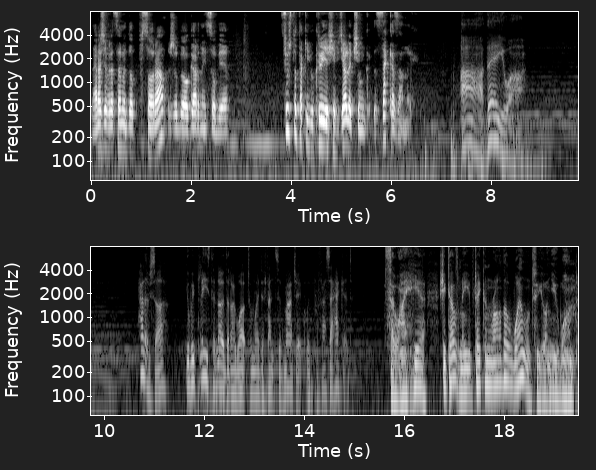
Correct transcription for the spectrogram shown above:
Na razie wracamy do Psora, żeby ogarnąć sobie, cóż to takiego kryje się w dziale ksiąg zakazanych. Ah, there you are. Hello, sir. You'll be pleased to know that I worked on my defensive magic with Professor Heckard. So I hear. She tells me you've taken rather well to your new wand.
